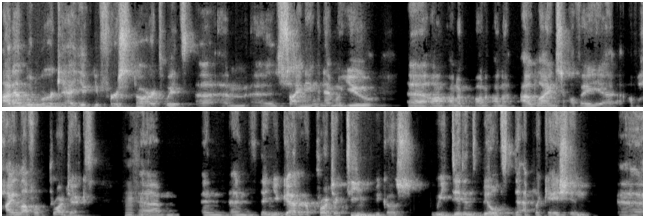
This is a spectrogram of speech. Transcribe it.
how that would work. Yeah, you, you first start with uh, um, uh, signing an MOU uh, on on a, on, on a outlines of a uh, of high level project. Mhm. um, and and then you gather a project team because we didn't build the application uh,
